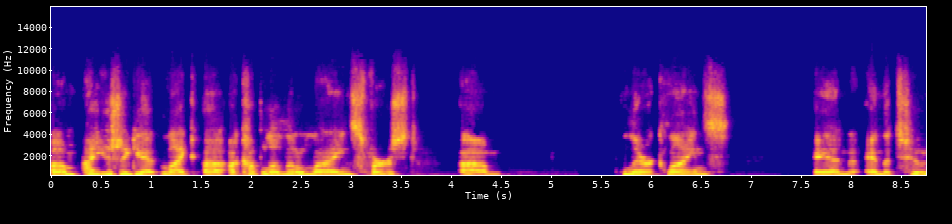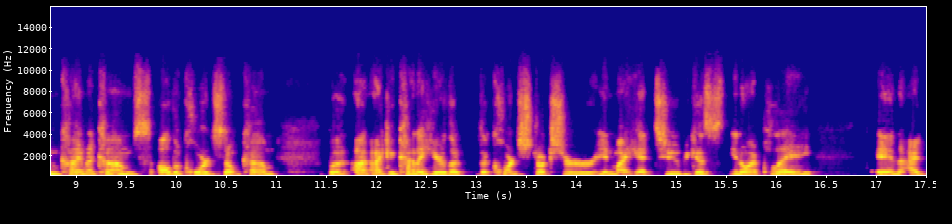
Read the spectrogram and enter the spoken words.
Um, I usually get like uh, a couple of little lines first, um, lyric lines, and and the tune kind of comes. All the chords don't come, but I, I can kind of hear the the chord structure in my head too because you know I play and I,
